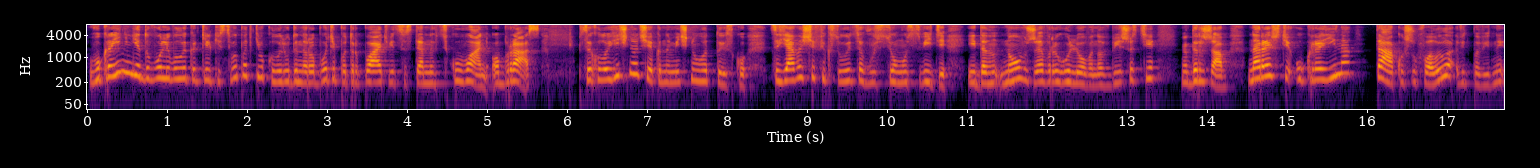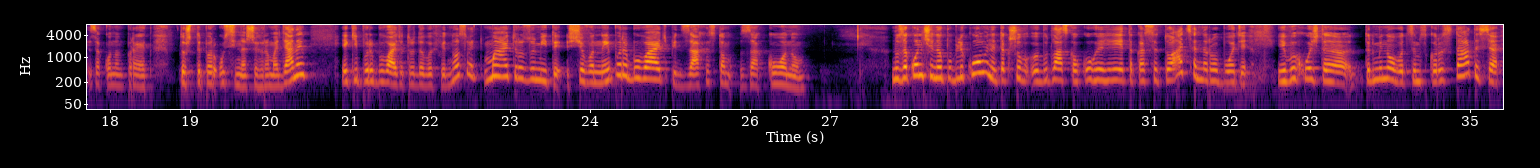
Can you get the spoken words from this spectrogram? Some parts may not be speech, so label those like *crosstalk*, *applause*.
В Україні є доволі велика кількість випадків, коли люди на роботі потерпають від системних цькувань, образ, психологічного чи економічного тиску. Це явище фіксується в усьому світі і давно вже врегульовано в більшості держав. Нарешті Україна також ухвалила відповідний законопроект. Тож тепер усі наші громадяни, які перебувають у трудових відносинах, мають розуміти, що вони перебувають під захистом закону. Ну, закон ще не опублікований, так що, будь ласка, у кого є така ситуація на роботі, і ви хочете терміново цим скористатися,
